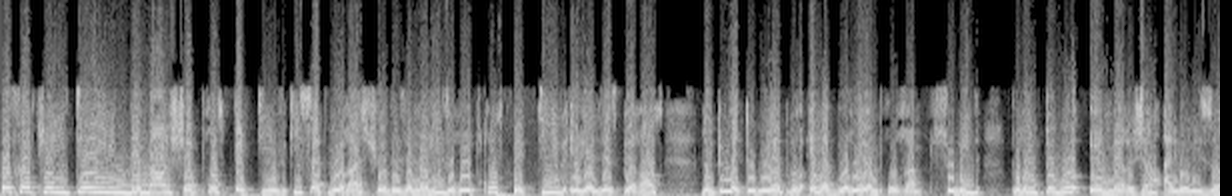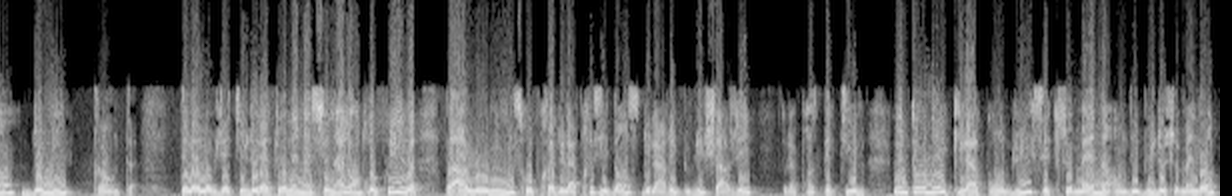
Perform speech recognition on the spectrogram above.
Autre actualité, une démarche prospective qui s'appuiera sur des analyses rétrospectives et les espérances de tous les Togolais pour élaborer un programme solide pour un Togo émergent à l'horizon 2030. Tel est l'objectif de la tournée nationale entreprise par le ministre auprès de la présidence de la République chargée de la prospective. Une tournée qu'il a conduit cette semaine, en début de semaine donc,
